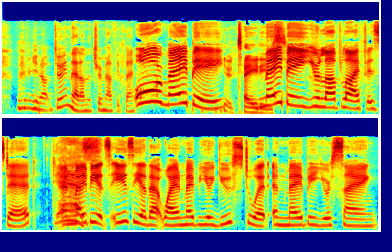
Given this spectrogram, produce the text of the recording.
maybe you're not doing that on the Trim Healthy Plan. Or maybe, Your taties. maybe your love life is dead, and maybe it's easier that way, and maybe you're used to it, and maybe you're saying,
